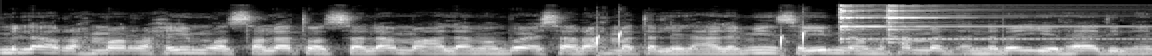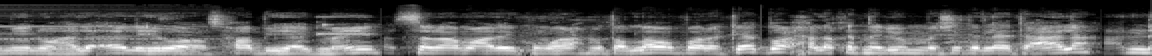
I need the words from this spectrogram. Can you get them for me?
بسم الله الرحمن الرحيم والصلاة والسلام على من بعث رحمة للعالمين سيدنا محمد النبي الهادي الأمين وعلى آله وأصحابه أجمعين. السلام عليكم ورحمة الله وبركاته. موضوع حلقتنا اليوم مشيئة الله تعالى عن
